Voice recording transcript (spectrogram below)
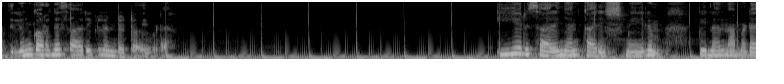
അതിലും കുറഞ്ഞ സാരികളുണ്ട് കേട്ടോ ഇവിടെ. ഈ ഒരു സാരി ഞാൻ കരിഷ്മയിലും പിന്നെ നമ്മുടെ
